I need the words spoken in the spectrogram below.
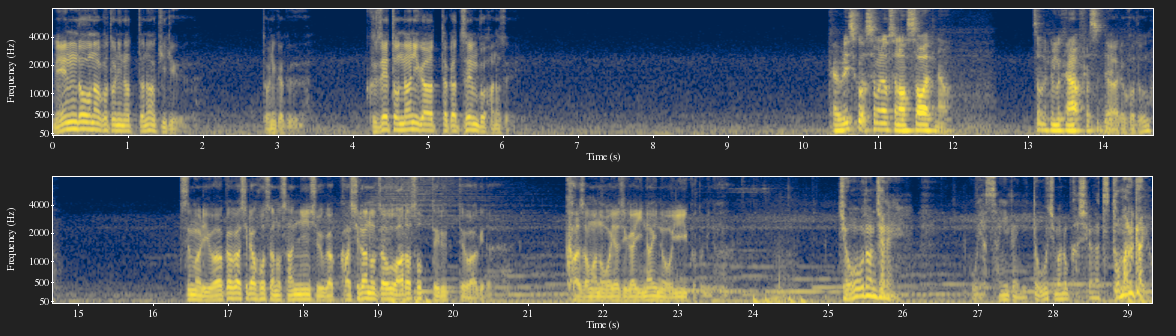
面倒なことになったな桐生。とにかく久世と何があったか全部話せ。Okay, at least we've got someone else on our side now. Someone can look out for us a bit. なるほど。つまり若頭補佐の三人衆が頭の座を争っているってわけだ。風間の親父がいないのをいいことにな冗談じゃねえ。親さん以外に堂島の頭が務まるかよ。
